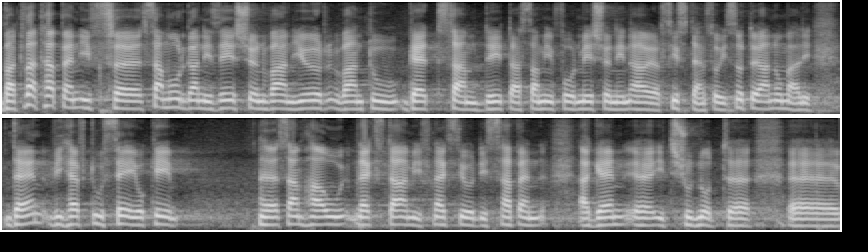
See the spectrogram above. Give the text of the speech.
But what happens if uh, some organization one year want to get some data, some information in our system, so it's not an anomaly, then we have to say, okay, uh, somehow next time, if next year this happen again, uh, it should not uh, uh, uh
